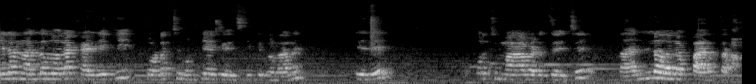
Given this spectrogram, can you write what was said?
ഇല നല്ലതുപോലെ കഴുകി തുടച്ച് വൃത്തിയാക്കി വെച്ചിരിക്കുന്നതാണ്. ഇതിൽ കുറച്ച് മാവ് എടുത്ത് വെച്ച് നല്ലപോലെ പരത്തണം.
